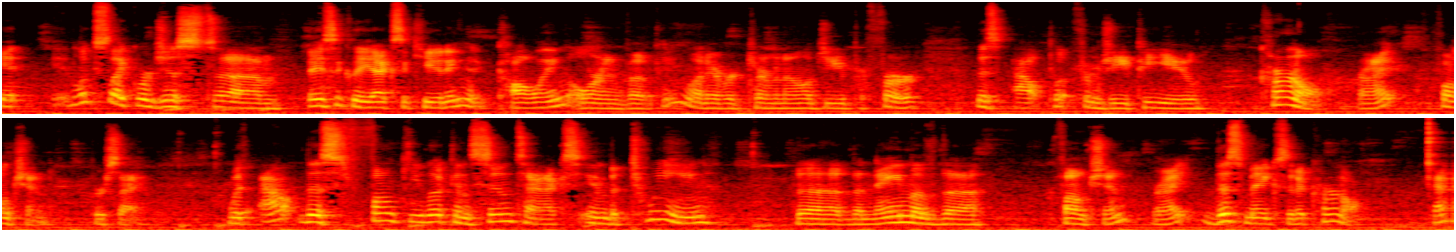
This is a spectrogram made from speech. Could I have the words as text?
It, it looks like we're just um, basically executing, calling, or invoking, whatever terminology you prefer, this output from GPU kernel, right? Function, per se without this funky looking syntax in between the, the name of the function, right? This makes it a kernel, okay?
